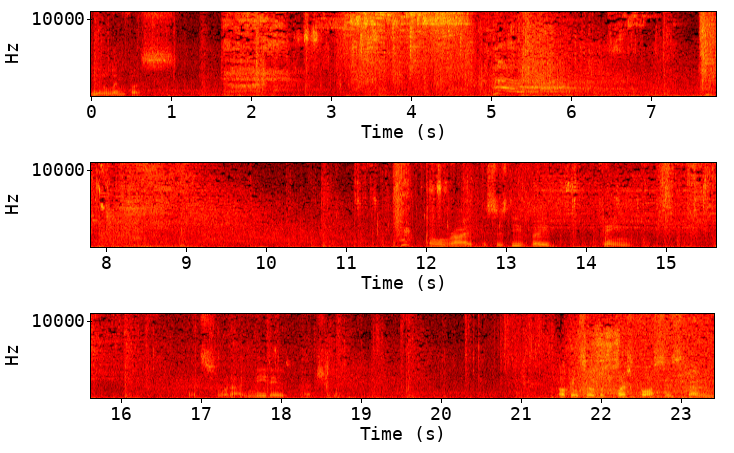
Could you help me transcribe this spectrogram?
The Olympus. Oh right, this is the evade thing. That's what I needed actually. Okay, so the first boss is done.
